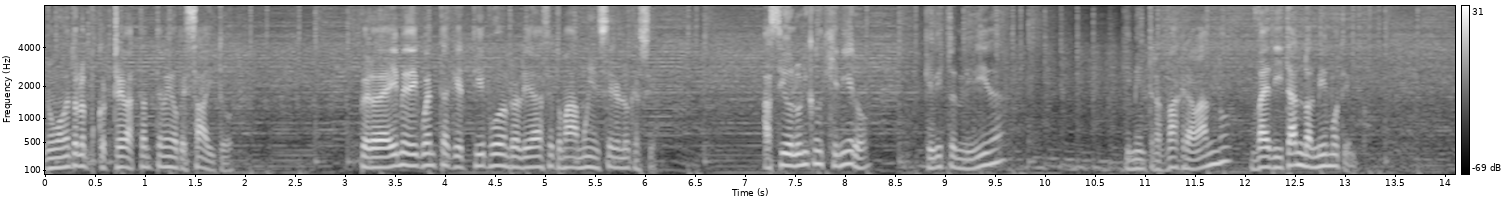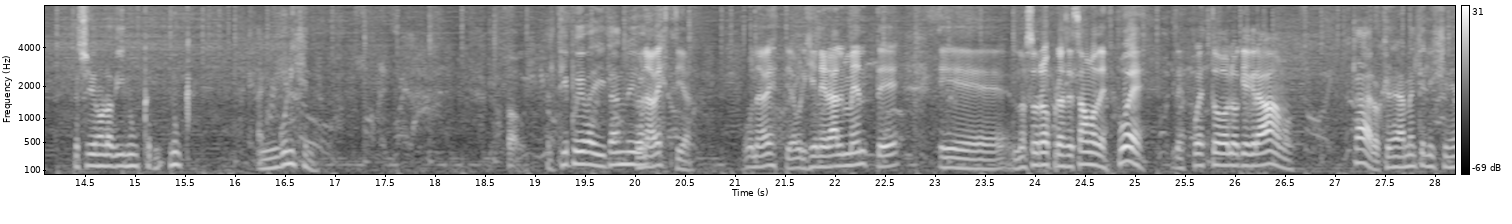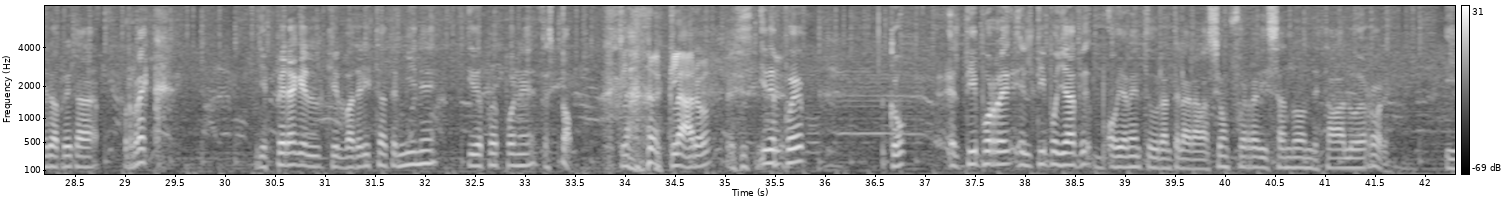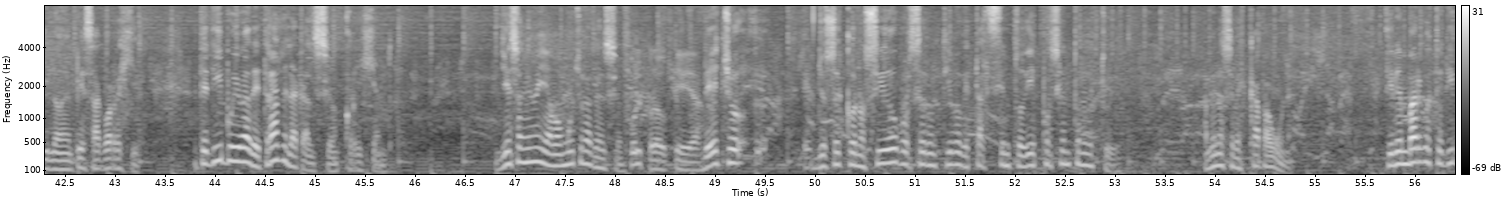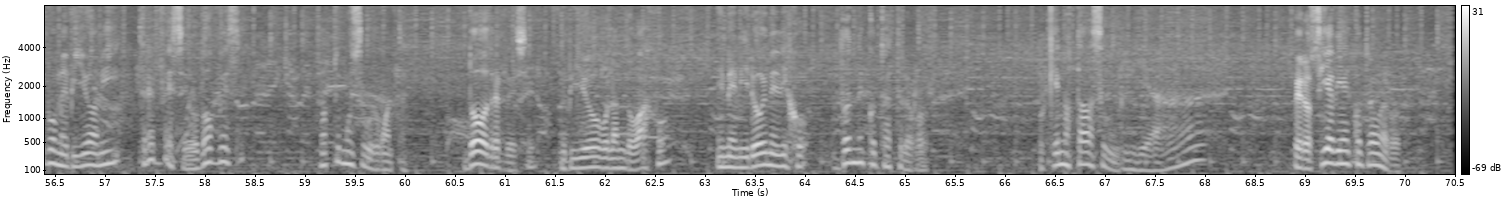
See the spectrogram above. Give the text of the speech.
En un momento lo encontré bastante medio pesadito. Pero de ahí me di cuenta que el tipo en realidad se tomaba muy en serio lo que hacía. Ha sido el único ingeniero que he visto en mi vida que mientras vas grabando, va editando al mismo tiempo. Eso yo no lo vi nunca, nunca. A ningún ingeniero. El tipo iba editando y iba... Una bestia. Una bestia. Porque generalmente eh, nosotros procesamos después. Después todo lo que grabamos. Claro, generalmente el ingeniero aprieta rec y espera que el, que el baterista termine y después pone stop. Claro. claro. Y después el tipo, el tipo ya, obviamente durante la grabación fue revisando dónde estaban los errores y los empieza a corregir. Este tipo iba detrás de la canción corrigiendo. Y eso a mí me llamó mucho la atención. Full productividad. De hecho, yo soy conocido por ser un tipo que está al 110% en el estudio. A mí no se me escapa una. Sin embargo, este tipo me pilló a mí tres veces o dos veces. No estoy muy seguro cuántas. Dos o tres veces. Me pilló volando bajo y me miró y me dijo, ¿dónde encontraste el error? Porque él no estaba seguro. Ya. Pero sí había encontrado un error.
